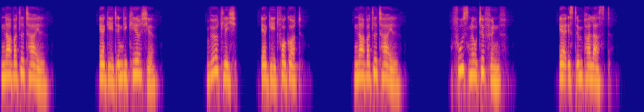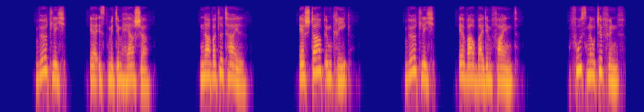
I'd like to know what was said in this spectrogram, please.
Navatl-Teil. Er geht in die Kirche. Wörtlich, er geht vor Gott. Navatl-Teil. Fußnote 5. Er ist im Palast. Wörtlich, er ist mit dem Herrscher. Navatl-Teil. Er starb im Krieg. Wörtlich, er war bei dem Feind. Fußnote 5.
